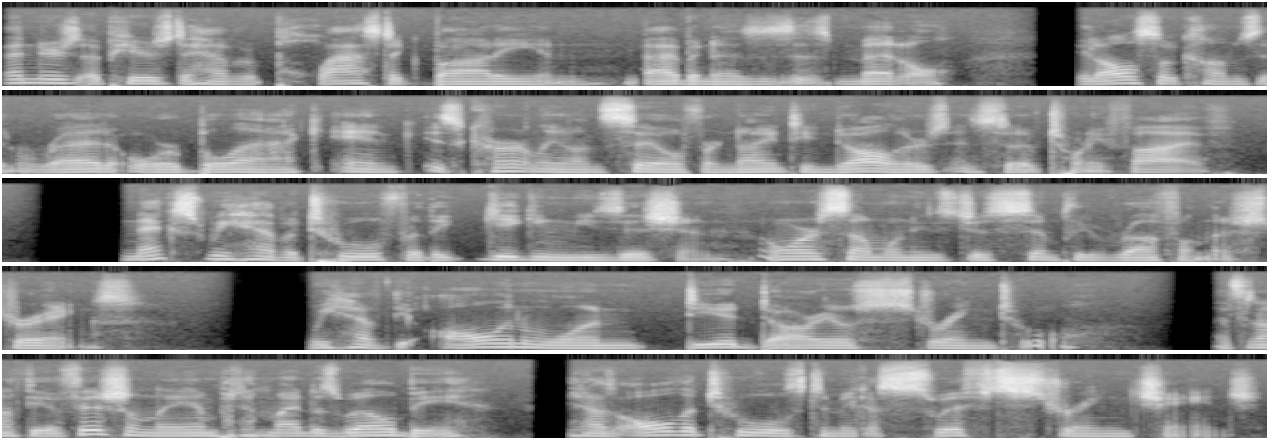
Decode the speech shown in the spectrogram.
Fender's appears to have a plastic body and Ibanez's is metal. It also comes in red or black and is currently on sale for $19 instead of 25 Next, we have a tool for the gigging musician, or someone who's just simply rough on their strings we have the all-in-one D'Addario string tool. That's not the official name, but it might as well be. It has all the tools to make a swift string change,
